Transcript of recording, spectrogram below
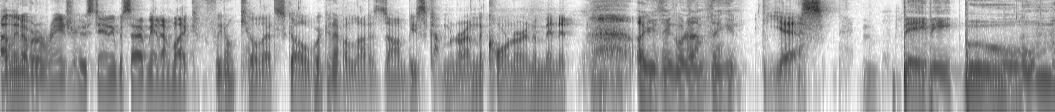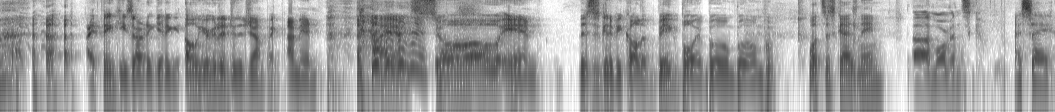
I lean over to Ranger, who's standing beside me, and I'm like, "If we don't kill that skull, we're gonna have a lot of zombies coming around the corner in a minute." Oh, you think what I'm thinking? Yes, Baby boom. I think he's already getting. Oh, you're gonna do the jumping. I'm in. I am so in. This is gonna be called a big boy boom boom. What's this guy's name? uh, Mormesk. I say,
